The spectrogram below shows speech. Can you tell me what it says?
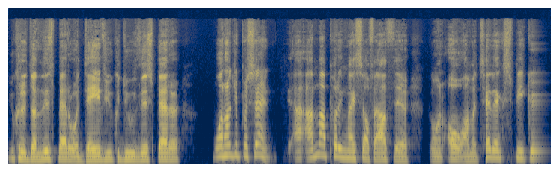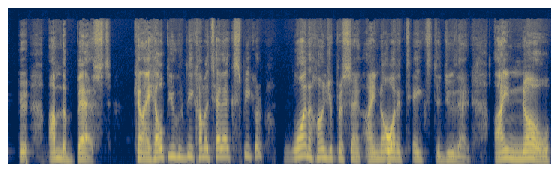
you could have done this better, or Dave, you could do this better. One hundred percent. I'm not putting myself out there going, oh, I'm a TEDx speaker. I'm the best. Can I help you become a TEDx speaker? 100%. I know what it takes to do that. I know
